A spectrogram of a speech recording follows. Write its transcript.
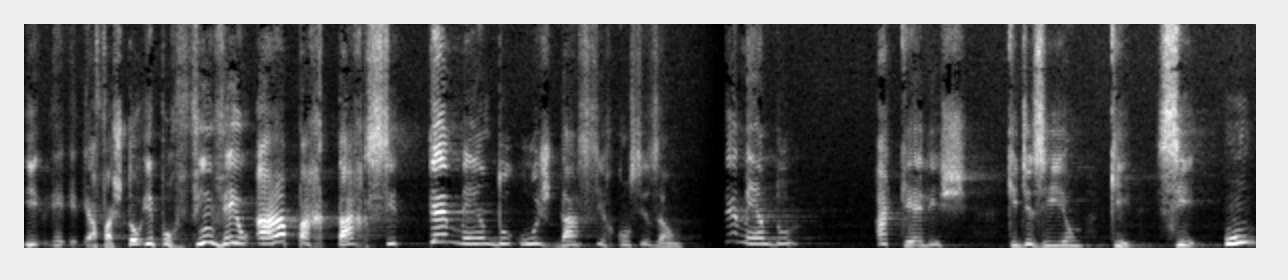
e, e, afastou e por fim veio a apartar-se temendo os da circuncisão, temendo aqueles que diziam que se um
